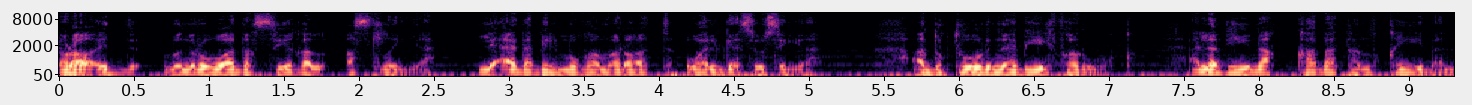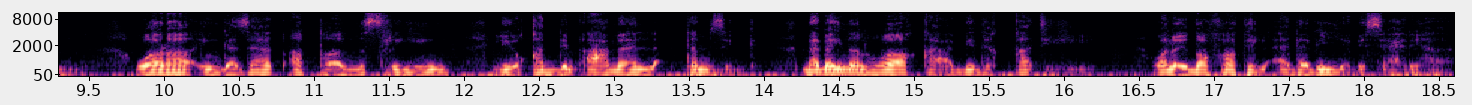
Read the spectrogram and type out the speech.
رائد من رواد الصيغة الأصلية لأدب المغامرات والجاسوسية الدكتور نبيل فاروق. الذي نقب تنقيبا وراء إنجازات أبطال مصريين ليقدم أعمال تمزج ما بين الواقع بدقته والإضافات الأدبية بسحرها.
